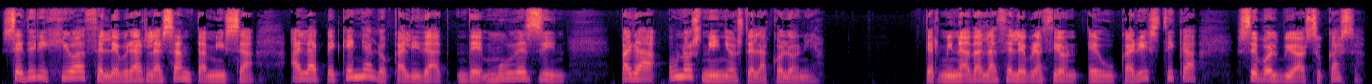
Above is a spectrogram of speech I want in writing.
se dirigió a celebrar la Santa Misa a la pequeña localidad de Mouvezin para unos niños de la colonia. Terminada la celebración eucarística, se volvió a su casa,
